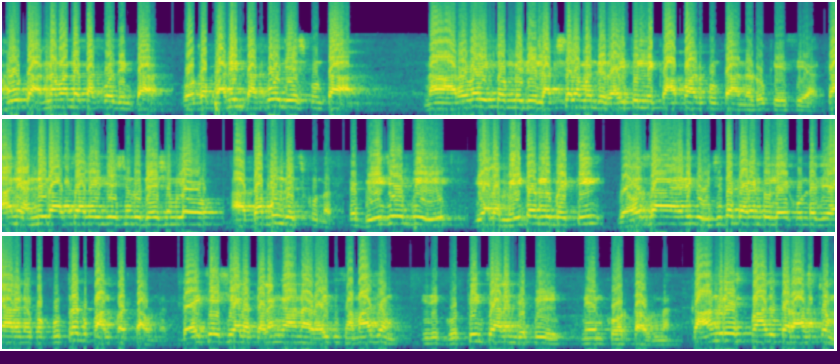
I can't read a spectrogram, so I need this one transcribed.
పూట అన్నమన్న తక్కువ తింటా ఒక పని తక్కువ చేసుకుంటా నా అరవై తొమ్మిది లక్షల మంది రైతుల్ని కాపాడుకుంటా అన్నాడు కేసీఆర్ కానీ అన్ని రాష్ట్రాలు ఏం చేసిండు దేశంలో ఆ డబ్బులు తెచ్చుకున్నారు అంటే బీజేపీ ఇవాళ మీటర్లు పెట్టి వ్యవసాయానికి ఉచిత కరెంటు లేకుండా చేయాలనే ఒక కుట్రకు పాల్పడతా ఉన్నది. దయచేసి ఇవాళ తెలంగాణ రైతు సమాజం ఇది గుర్తించాలని చెప్పి నేను కోరుతా ఉన్నా. కాంగ్రెస్ పాలిత రాష్ట్రం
